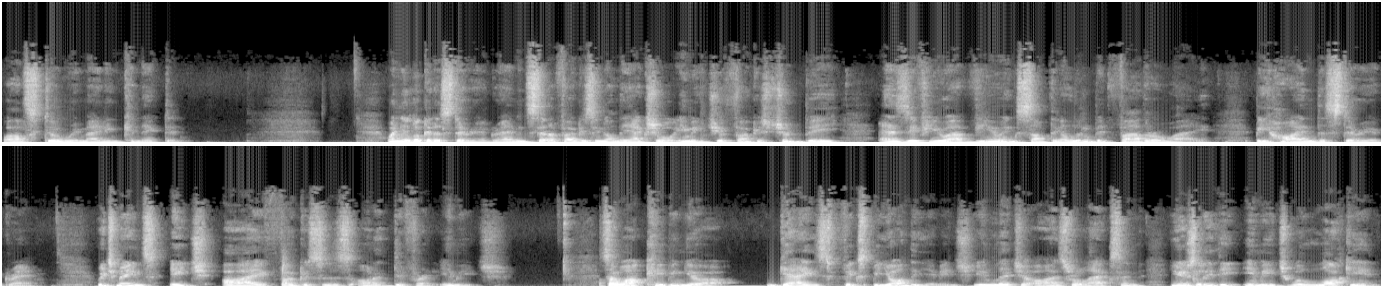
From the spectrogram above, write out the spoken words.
while still remaining connected. When you look at a stereogram, instead of focusing on the actual image, your focus should be as if you are viewing something a little bit farther away, behind the stereogram which means each eye focuses on a different image. So while keeping your gaze fixed beyond the image, you let your eyes relax and usually the image will lock in.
